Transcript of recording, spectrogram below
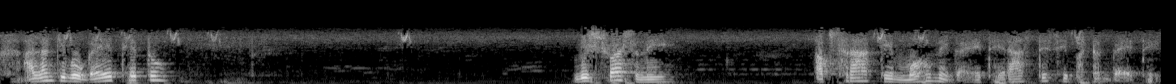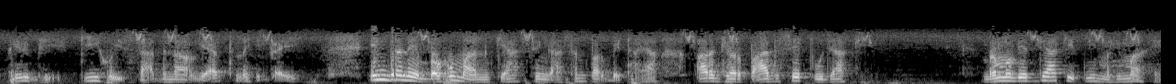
हालाँकि वो गए थे तो विश्वास ने अप्सरा के मोह में गए थे, रास्ते से भटक गए थे, फिर भी की हुई साधना व्यर्थ नहीं गई। इंद्र ने बहुमान किया, सिंहासन पर बिठाया, अर्घ्य और पाद से पूजा की। ब्रह्म विद्या की इतनी महिमा है।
